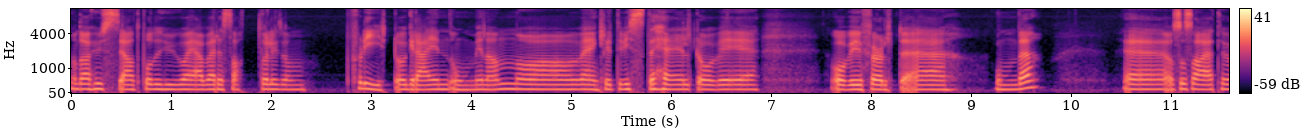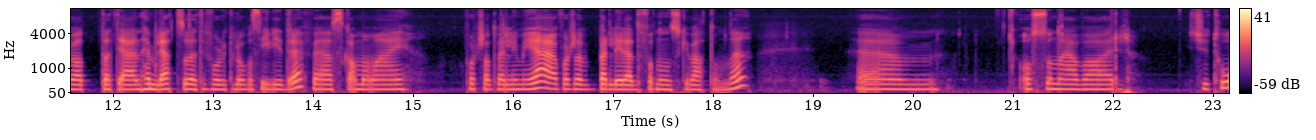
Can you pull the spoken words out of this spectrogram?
og da husker jeg at både hun og jeg bare satt og liksom flirte og grein om hverandre, og vi egentlig ikke visste helt hva vi, hva vi følte om det. Uh, og så sa jeg til henne at dette er en hemmelighet, så dette får du ikke lov å si videre, for jeg skammer meg fortsatt veldig mye. Jeg er fortsatt veldig redd for at noen skulle vite om det. Um, også når jeg var 22,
